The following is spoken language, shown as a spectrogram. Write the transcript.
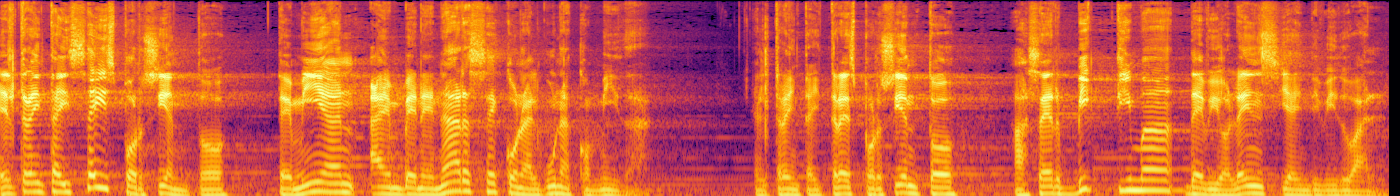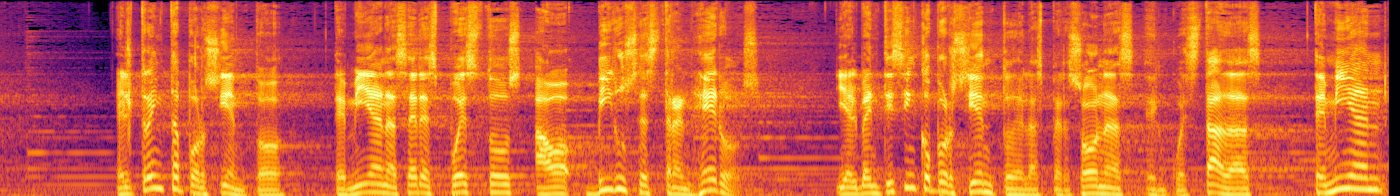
El 36% temían a envenenarse con alguna comida el 33% a ser víctima de violencia individual. El 30% temían a ser expuestos a virus extranjeros y el 25% de las personas encuestadas temían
